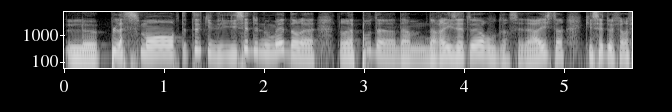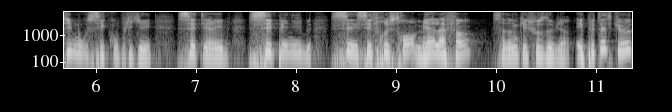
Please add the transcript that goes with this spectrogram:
le placement. Peut-être qu'ils essaient de nous mettre dans la, dans la peau d'un- réalisateur ou d'un scénariste hein, qui essaie de faire un film où c'est compliqué, c'est terrible, c'est pénible, c'est c'est frustrant, mais à la fin, ça donne quelque chose de bien. Et peut-être que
